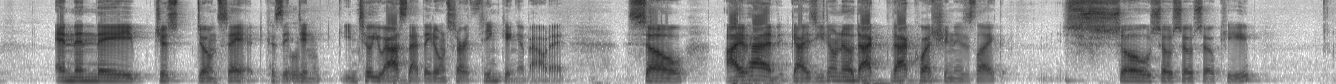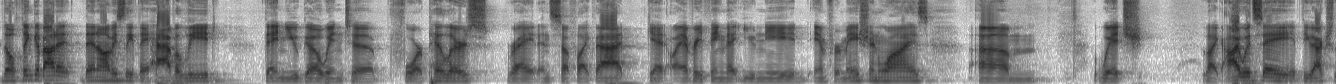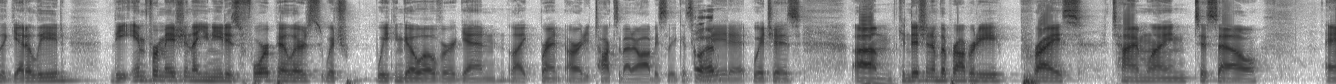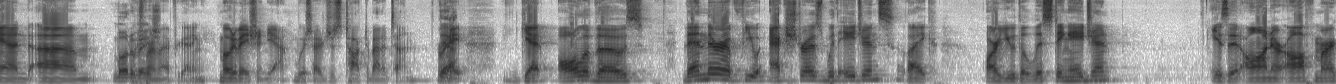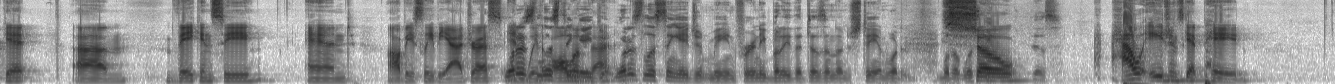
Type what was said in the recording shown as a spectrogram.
and then they just don't say it because it didn't, until you ask that, they don't start thinking about it. So I've had guys, you don't know that that question is like so so so so key. They'll think about it. Then obviously, if they have a lead, then you go into four pillars, right, and stuff like that. Get everything that you need information wise, um, which, like I would say, if you actually get a lead. The information that you need is four pillars, which we can go over again. Like Brent already talks about it, obviously, because he made it, which is um, condition of the property, price, timeline to sell, and um, Which Motivation. one am I forgetting? Motivation, yeah, which I just talked about a ton, right? Get all of those. Then there are a few extras with agents, like are you the listing agent? Is it on or off market? Um, vacancy, and obviously the address. What and does with listing all of agent? that, What does listing agent mean for anybody that doesn't understand what it- what a listing So- is? how agents get paid,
